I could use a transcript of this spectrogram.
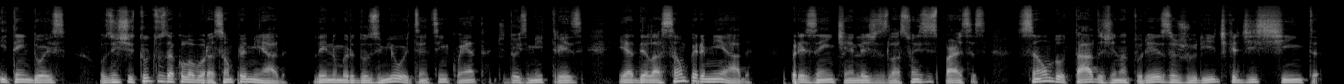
Item 2. Os institutos da colaboração premiada, Lei nº 12.850, de 2013, e a delação premiada, presente em legislações esparsas, são dotados de natureza jurídica distinta.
